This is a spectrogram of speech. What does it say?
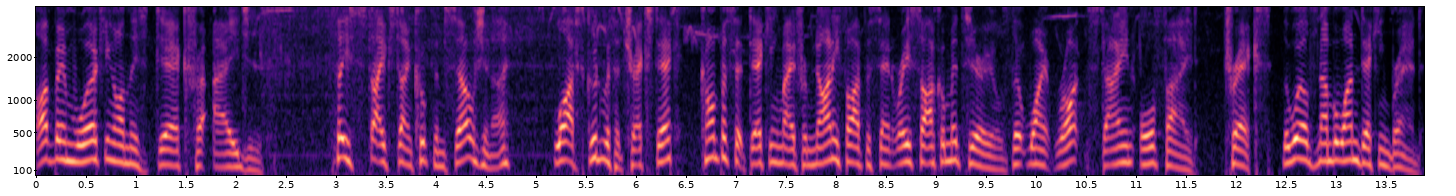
I've been working on this deck for ages. These steaks don't cook themselves, you know. Life's good with a Trex deck. Composite decking made from 95% recycled materials that won't rot, stain, or fade. Trex, the world's number one decking brand.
